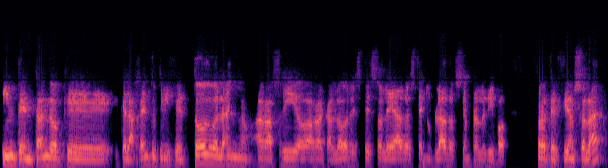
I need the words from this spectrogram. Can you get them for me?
intentando que, que, la gente utilice todo el año, haga frío, haga calor, esté soleado, esté nublado, siempre le digo protección solar,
